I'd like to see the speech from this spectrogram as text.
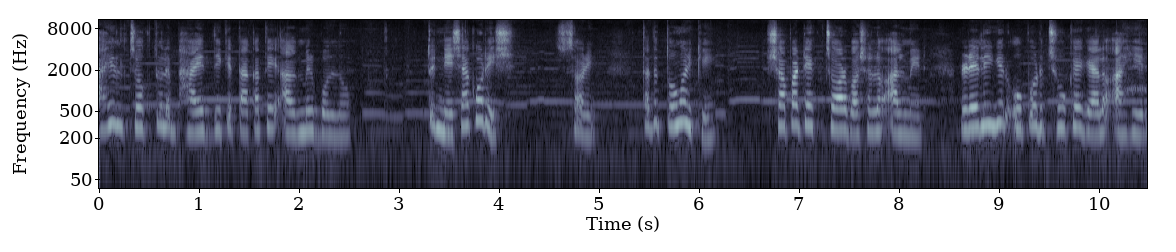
আহিল চোখ তুলে ভাইয়ের দিকে তাকাতেই আলমির বলল, তুই নেশা করিস? সরি তাতে তোমার কি? সপাটে এক চর বসালো আলমির। রেলিংয়ের উপর ঝুঁকে গেল আহিল।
